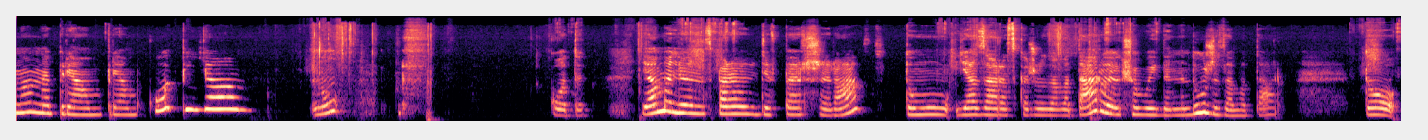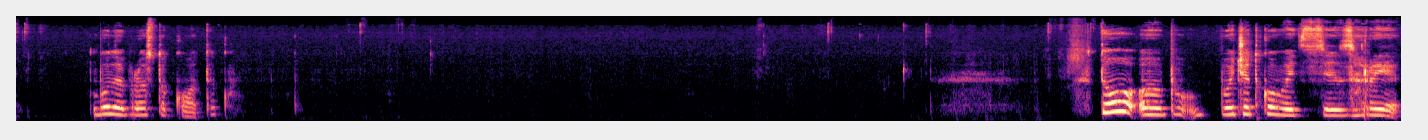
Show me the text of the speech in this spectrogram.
Ну, не прям прям копія. Ну, котик. Я малюю насправді в перший раз, тому я зараз кажу з аватару. Якщо вийде не дуже з аватару, то буде просто котик. Хто е, початковець з гри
